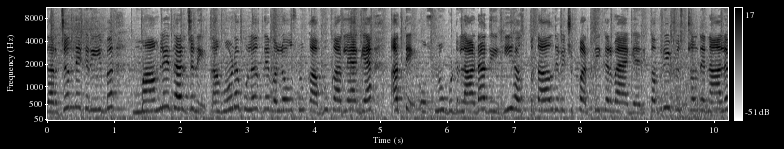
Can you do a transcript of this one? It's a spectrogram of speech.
ਦਰਜਨ ਦੇ ਕਰੀਬ ਮਾਮਲੇ ਦਰਜ ਨੇ। ਤਾਂ ਹੁਣ ਪੁਲਿਸ ਦੇ ਵੱਲੋਂ ਉਸ ਨੂੰ ਕਾਬੂ ਕਰ ਲਿਆ ਗਿਆ ਅਤੇ ਉਸ ਨੂੰ ਬੁਢਲਾਡਾ ਦੇ ਹੀ ਹਸਪਤਾਲ ਦੇ ਵਿੱਚ ਭਰਤੀ ਕਰਵਾਇਆ ਗਿਆ। ਰਿਕਵਰੀ ਪਿਸਟਲ ਦੇ ਨਾਲ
